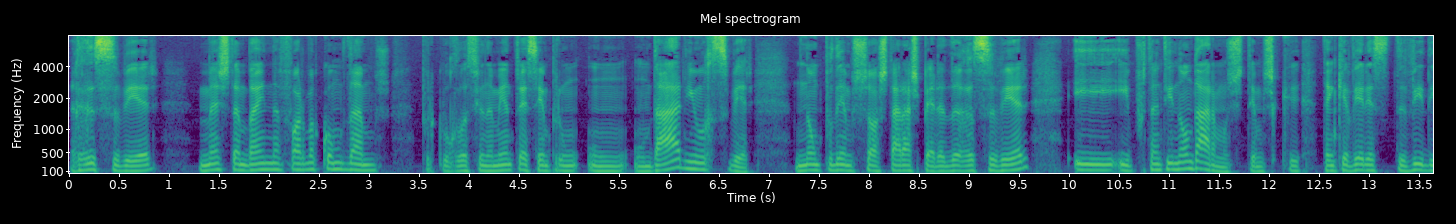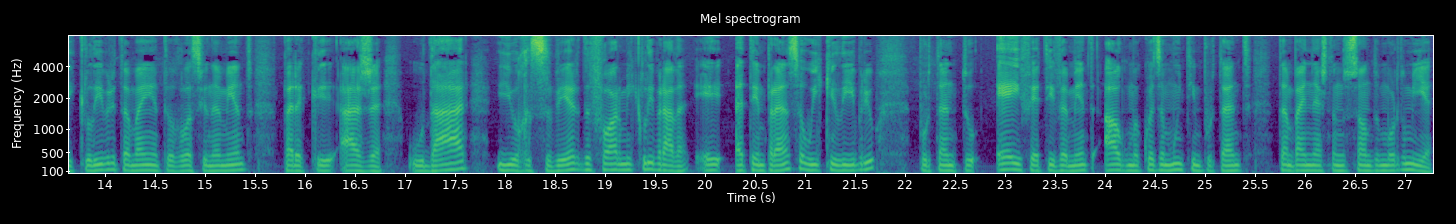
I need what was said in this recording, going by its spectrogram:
receber, mas também na forma como damos, porque o relacionamento é sempre um, um, um dar e um receber. Não podemos só estar à espera de receber e, e, portanto, e não darmos. Temos que, tem que haver esse devido equilíbrio também entre o relacionamento para que haja o dar e o receber de forma equilibrada. É a temperança, o equilíbrio, portanto, é efetivamente alguma coisa muito importante também nesta noção de mordomia.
